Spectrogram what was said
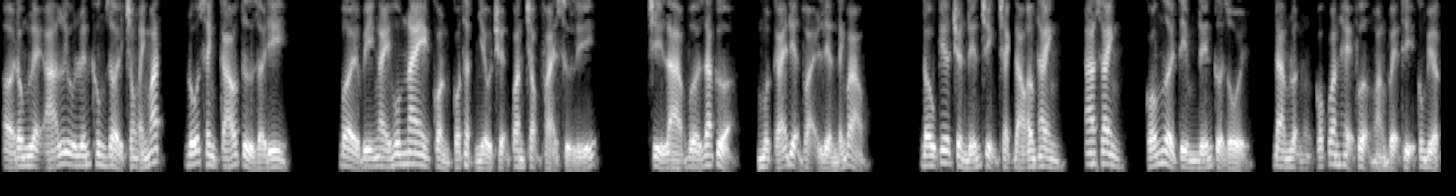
Ở đồng lệ á lưu luyến không rời trong ánh mắt, đỗ xanh cáo từ rời đi. Bởi vì ngày hôm nay còn có thật nhiều chuyện quan trọng phải xử lý chỉ là vừa ra cửa, một cái điện thoại liền đánh vào. Đầu kia truyền đến trịnh trạch đào âm thanh, a xanh, có người tìm đến cửa rồi, đàm luận có quan hệ phượng hoàng vệ thị công việc.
